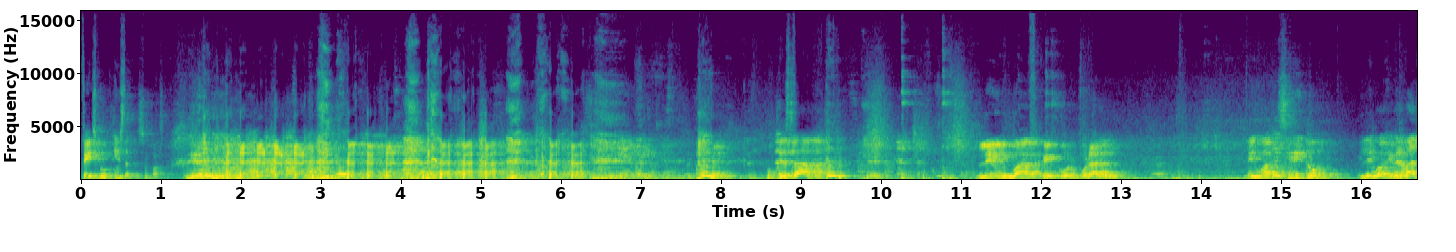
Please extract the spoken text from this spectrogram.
Facebook, Instagram, eso pasa. Está lenguaje corporal, lenguaje escrito y lenguaje verbal.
